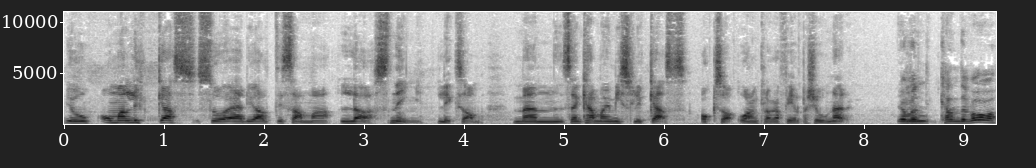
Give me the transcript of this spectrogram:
Jo, om man lyckas så är det ju alltid samma lösning. Liksom. Men sen kan man ju misslyckas också och anklaga fel personer. Ja, men kan det vara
